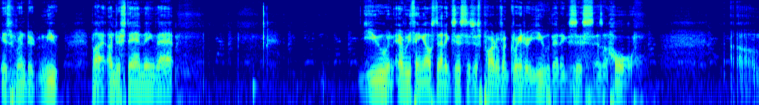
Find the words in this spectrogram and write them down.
is rendered mute by understanding that you and everything else that exists is just part of a greater you that exists as a whole. Um,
